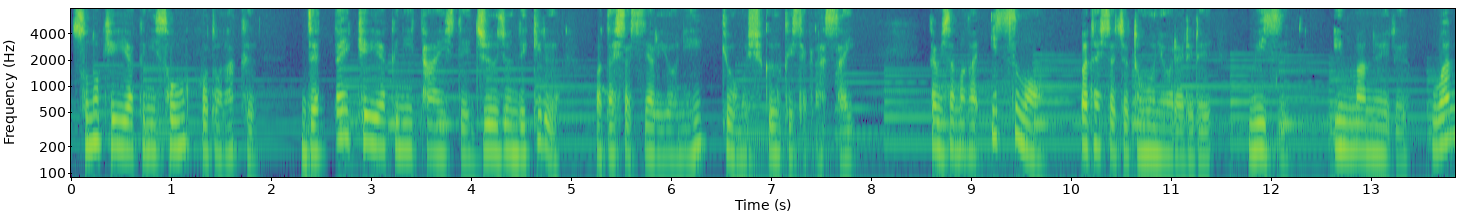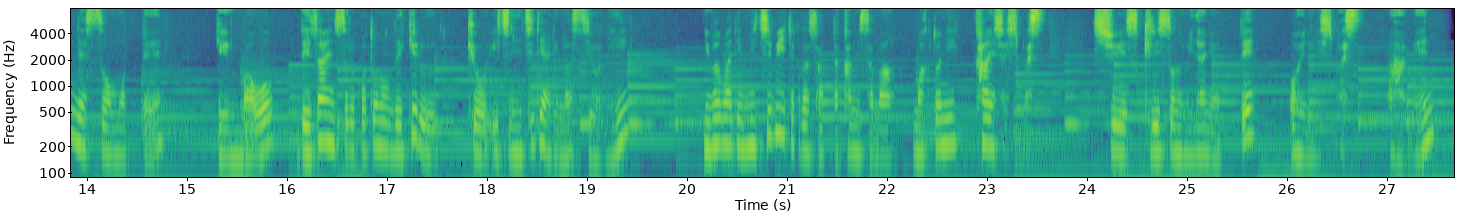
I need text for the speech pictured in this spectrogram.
その契約に背くことなく、絶対契約に対して従順できる私たちであるように今日も祝福してください。神様がいつも私たちと共におられる with インマヌエルワンネスを持って現場をデザインすることのできる今日一日でありますように今まで導いてくださった神様誠に感謝します主イエスキリストの皆によってお祈りします。アーメン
